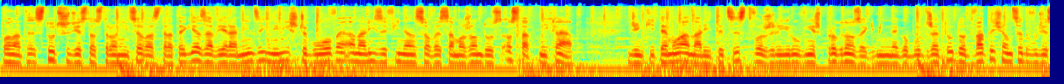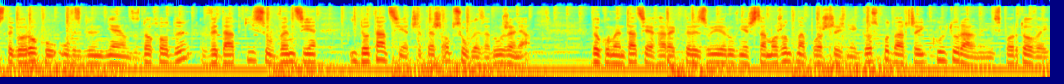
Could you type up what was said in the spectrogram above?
Ponad 130-stronicowa strategia zawiera m.in. szczegółowe analizy finansowe samorządu z ostatnich lat. Dzięki temu analitycy stworzyli również prognozę gminnego budżetu do 2020 roku, uwzględniając dochody, wydatki, subwencje i dotacje, czy też obsługę zadłużenia. Dokumentacja charakteryzuje również samorząd na płaszczyźnie gospodarczej, kulturalnej i sportowej.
